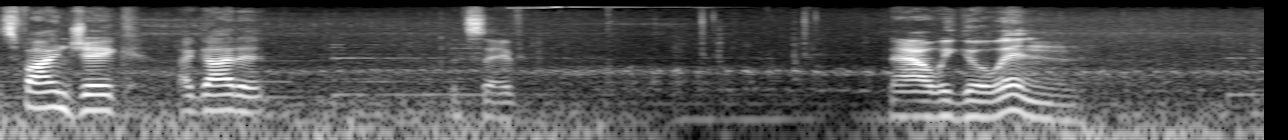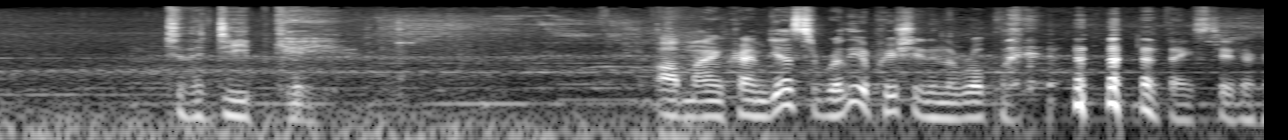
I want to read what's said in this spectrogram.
It's fine, Jake. I got it. It's saved. Now we go in to the deep cave. Oh, Mindcrime, yes, really appreciating the roleplay. Thanks, Tater.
